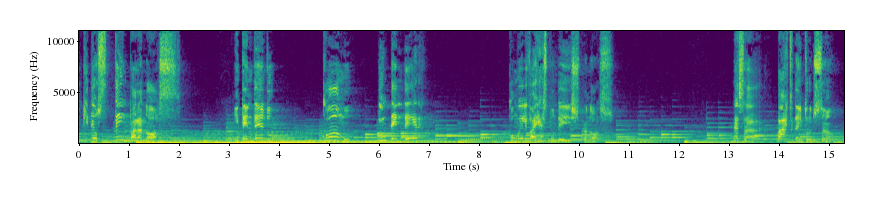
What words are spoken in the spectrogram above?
o que Deus tem para nós. Entendendo como entender como ele vai responder isso para nós. Nessa parte da introdução,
